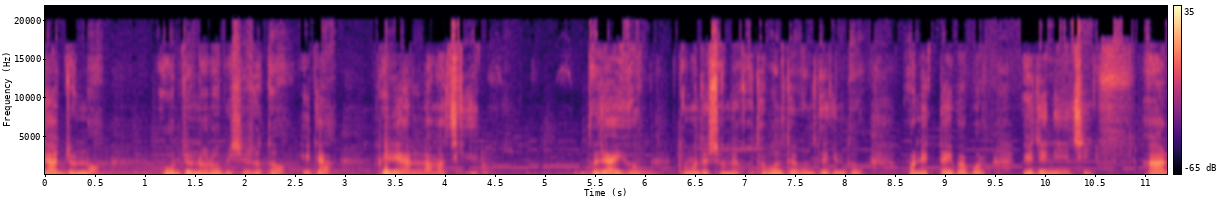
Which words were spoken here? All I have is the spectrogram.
যার জন্য ওর জন্য আরও বিশেষত এটা পেরে আনলাম আজকে। তো যাই হোক, তোমাদের সঙ্গে কথা বলতে বলতে কিন্তু অনেকটাই পাঁপড় ভেজে নিয়েছি। আর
